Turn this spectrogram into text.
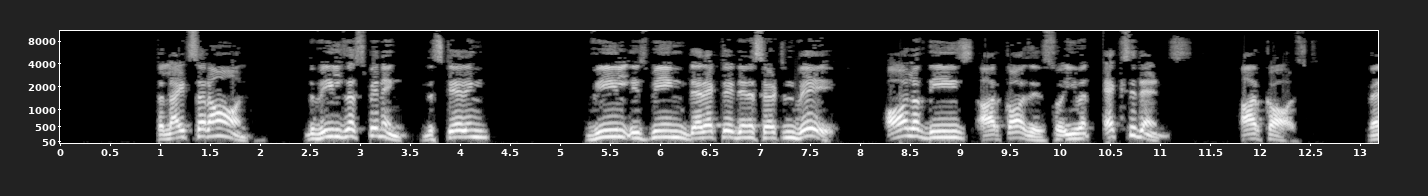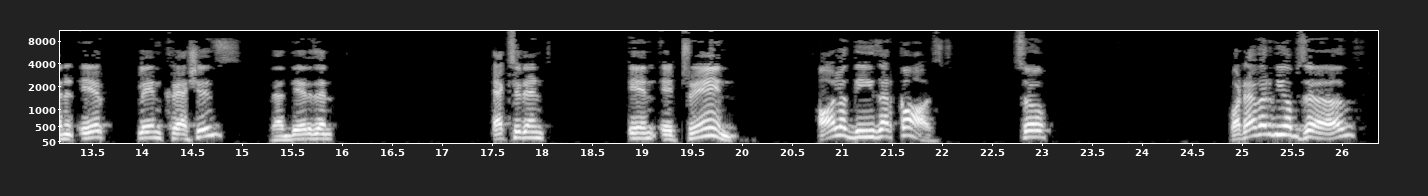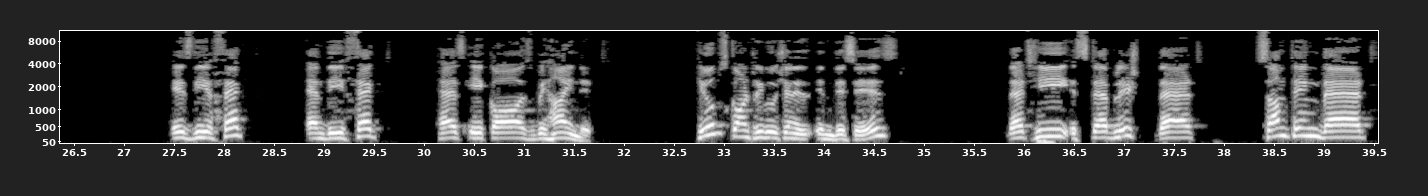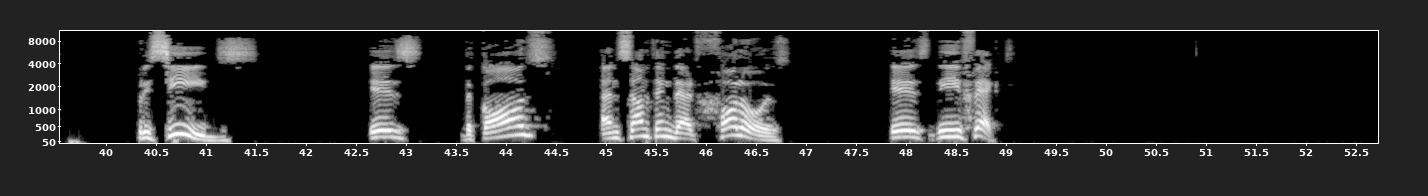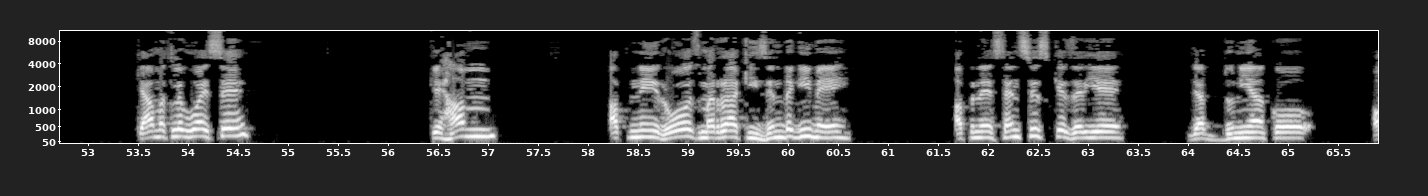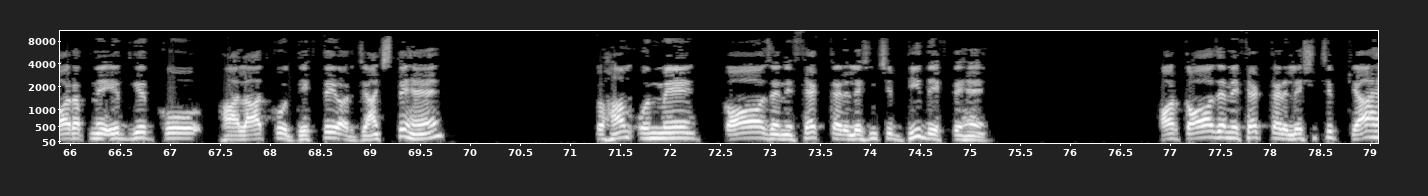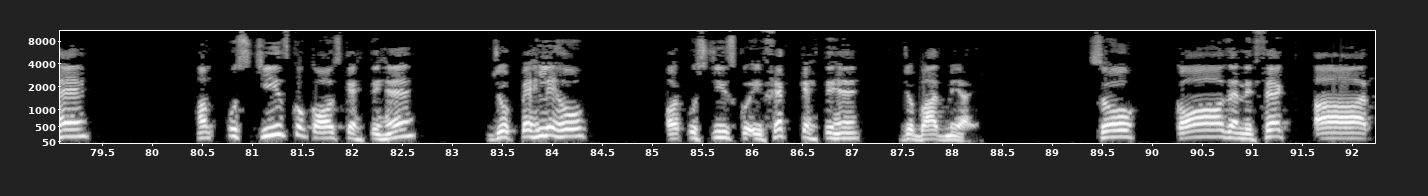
The lights are on, the wheels are spinning, the steering wheel is being directed in a certain way. All of these are causes. So even accidents are caused. When an airplane crashes, that there is an accident in a train. All of these are caused. So, whatever we observe is the effect, and the effect has a cause behind it. Hume's contribution in this is that he established that something that precedes is the cause and something that follows is effect. کیا مطلب ہوا اس سے کہ ہم اپنی روز مرہ کی زندگی میں اپنے سینسز کے ذریعے جب دنیا کو اور اپنے ارد گرد کو حالات کو دیکھتے اور جانچتے ہیں تو ہم ان میں کاز اینڈ افیکٹ کا ریلیشن شپ بھی دیکھتے ہیں اور کاز اینڈ افیکٹ کا ریلیشن شپ کیا ہے ہم اس چیز کو کاز کہتے ہیں جو پہلے ہو اور اس چیز کو افیکٹ کہتے ہیں جو بعد میں آئے so cause and effect are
